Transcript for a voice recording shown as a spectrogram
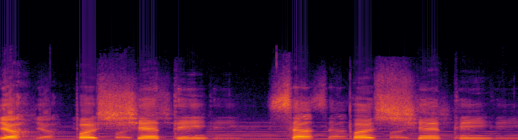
यः पश्यति स पश्यति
